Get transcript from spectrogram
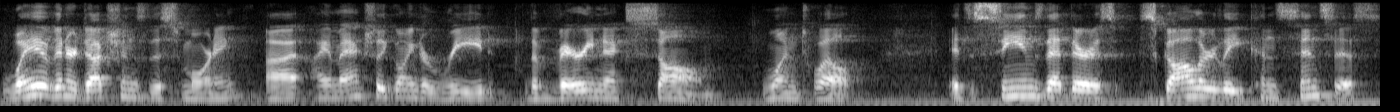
way of introductions this morning, uh, I am actually going to read the very next Psalm, 112. It seems that there is scholarly consensus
